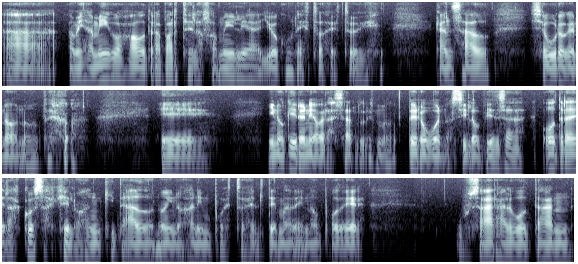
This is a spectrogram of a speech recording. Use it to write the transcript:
a, a mis amigos, a otra parte de la familia, yo con esto estoy cansado. Seguro que no, ¿no? Pero eh, y no quiero ni abrazarles, ¿no? Pero bueno, si lo piensas, otra de las cosas que nos han quitado, ¿no? Y nos han impuesto es el tema de no poder usar algo tan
